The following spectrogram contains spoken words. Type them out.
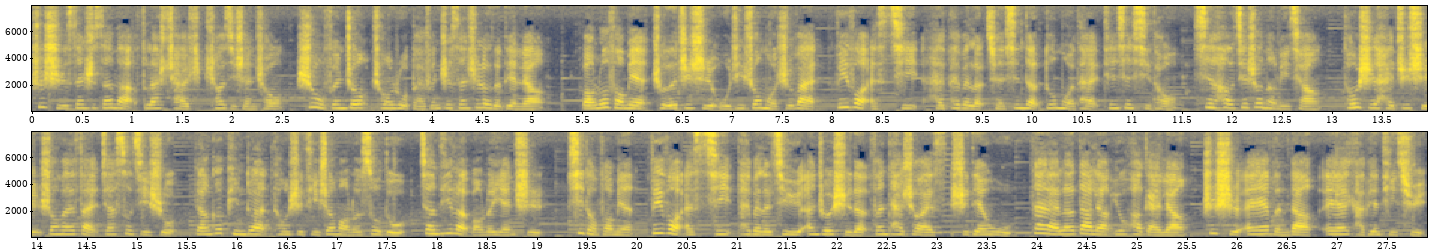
支持33瓦 Flash Charge 超级闪充，15分钟充入36%的电量。网络方面，除了支持 5G 双模之外，vivo S7 还配备了全新的多模态天线系统，信号接收能力强，同时还支持双 WiFi 加速技术，两个频段同时提升网络速度，降低了网络延迟。系统方面，vivo S7 配备了基于安卓十的 FunTouchOS 10.5，带来了大量优化改良，支持 AI 文档、AI 卡片提取、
